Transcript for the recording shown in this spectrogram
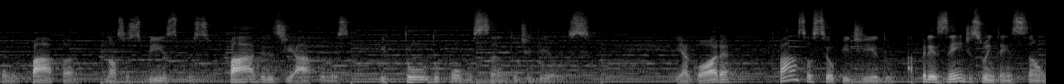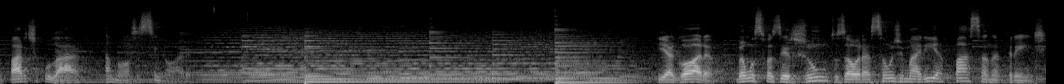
com o Papa, nossos bispos, padres, diáconos e todo o povo santo de Deus. E agora, faça o seu pedido, apresente sua intenção particular a Nossa Senhora. E agora, vamos fazer juntos a oração de Maria Passa na Frente.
